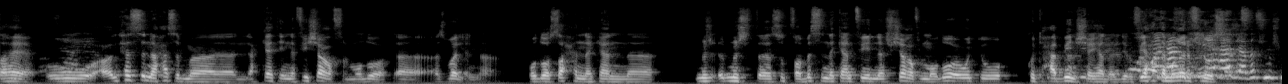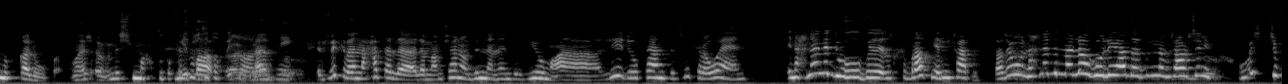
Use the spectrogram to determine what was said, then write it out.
صحيح. ونحس إنه حسب ما اللي حكيتي إنه في شغف في الموضوع ازول إنه موضوع صح إنه كان آه، مش مش صدفة بس إنه كان في إنه شغف في الموضوع وأنتم كنتوا حابين الشيء هذا. تديروا فيه حتى من غير فلوس. حاجة بس مش متقلوبة. مش, مش محطوطة في مش إطار. محطوطة في إطار. فهمتني؟ الفكرة ان حتى لما مشينا ودرنا ال interview مع ليدو كانت الفكرة وين؟ ان إحنا ندعوا بالخبرات يلي فاتت. تعجبوا ان إحنا درنا لوجو لهذا درنا مش عارف شنو. ومش تشوف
